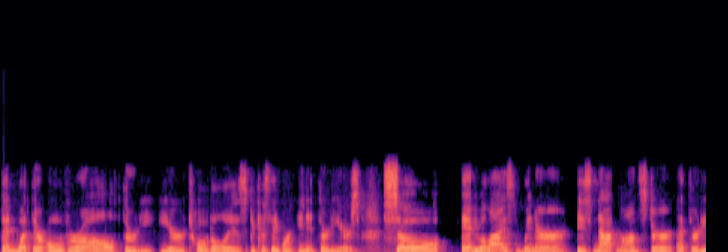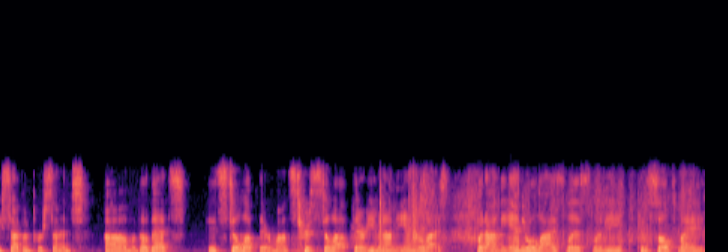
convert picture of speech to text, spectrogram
than what their overall 30 year total is because they weren't in it 30 years. So, annualized winner is not Monster at 37%, um, though that's it's still up there. Monster's still up there, even on the annualized. But on the annualized list, let me consult my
